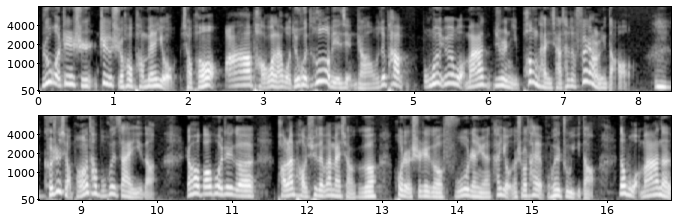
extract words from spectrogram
如果这是这个时候旁边有小朋友啊跑过来，我就会特别紧张，我就怕我因为我妈就是你碰他一下，他就非常容易倒。嗯，可是小朋友他不会在意的。然后包括这个跑来跑去的外卖小哥，或者是这个服务人员，他有的时候他也不会注意到。那我妈呢？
